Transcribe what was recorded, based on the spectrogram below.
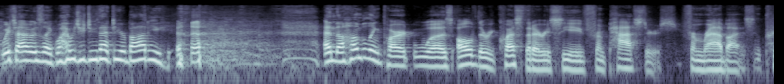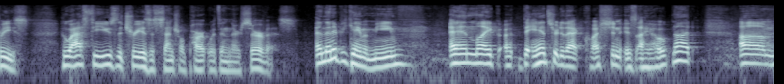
which I was like, why would you do that to your body? and the humbling part was all of the requests that I received from pastors, from rabbis, and priests who asked to use the tree as a central part within their service. And then it became a meme. And like uh, the answer to that question is, I hope not. Um,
